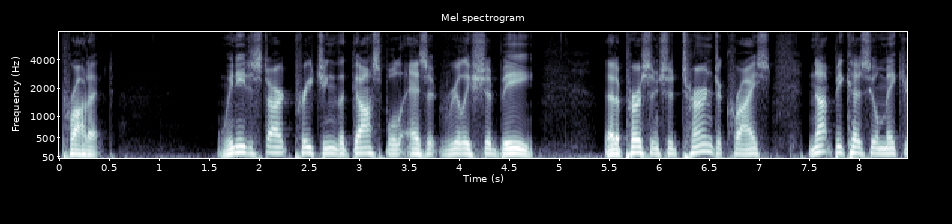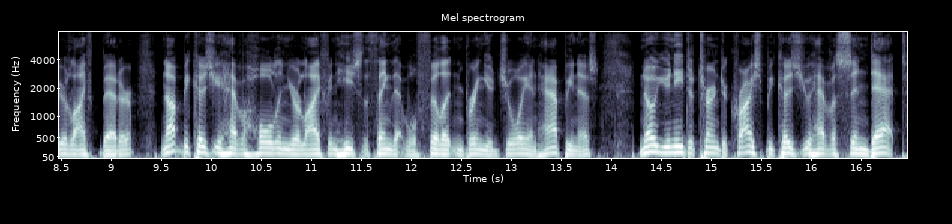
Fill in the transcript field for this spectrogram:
product. We need to start preaching the gospel as it really should be that a person should turn to Christ not because he'll make your life better, not because you have a hole in your life and he's the thing that will fill it and bring you joy and happiness. No, you need to turn to Christ because you have a sin debt.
